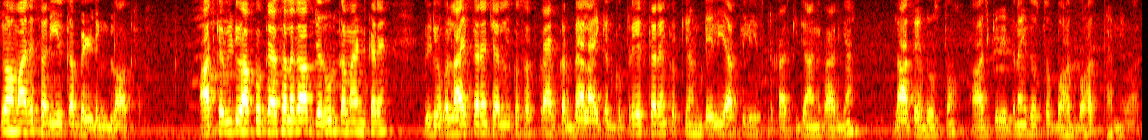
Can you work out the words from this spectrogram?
जो हमारे शरीर का बिल्डिंग ब्लॉक है। आज का वीडियो आपको कैसा लगा आप ज़रूर कमेंट करें। वीडियो को लाइक करें चैनल को सब्सक्राइब कर बेल आइकन को प्रेस करें, क्योंकि हम डेली आपके लिए इस प्रकार की जानकारियाँ लाते हैं दोस्तों। आज के लिए इतना ही दोस्तों बहुत बहुत धन्यवाद।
